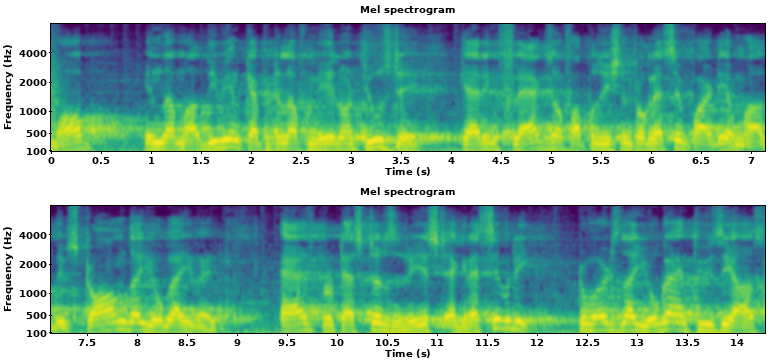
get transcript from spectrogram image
Mob in the Maldivian capital of Male on Tuesday, carrying flags of opposition Progressive Party of Maldives, stormed the yoga event as protesters raced aggressively towards the yoga enthusiasts.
